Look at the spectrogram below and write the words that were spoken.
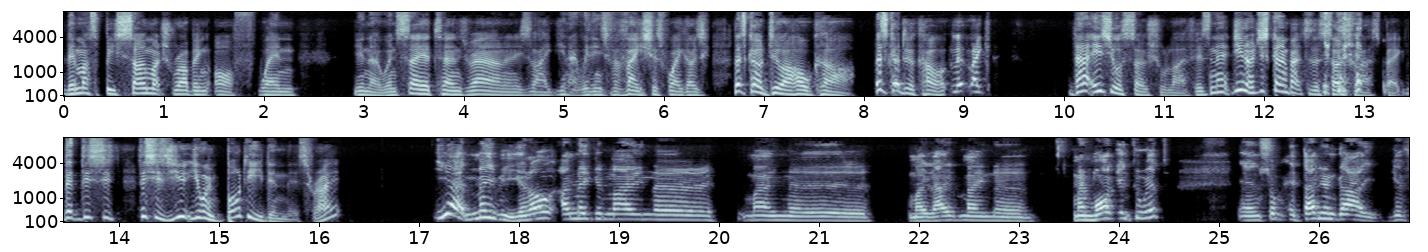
there must be so much rubbing off when you know, when Seyar turns around and he's like, you know, with his vivacious way goes, let's go do a whole car. Let's go do a car. Like that is your social life, isn't it? You know, just going back to the social aspect. That this is this is you you're embodied in this, right? Yeah, maybe. You know, I'm making mine, uh, mine, uh, my life, mine, uh, my mark into it. And some Italian guy give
